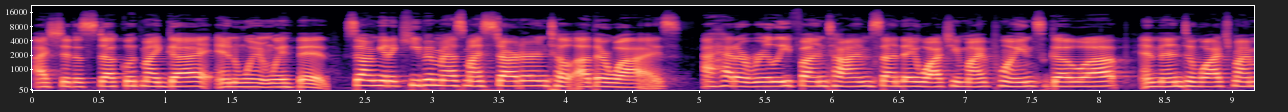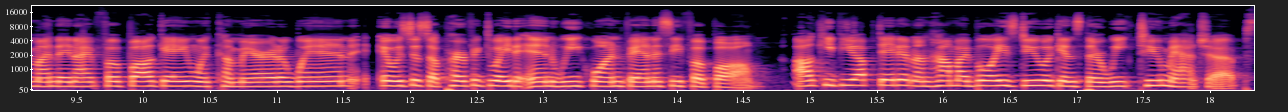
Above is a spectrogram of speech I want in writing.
I should have stuck with my gut and went with it. So I'm going to keep him as my starter until otherwise. I had a really fun time Sunday watching my points go up and then to watch my Monday night football game with Kamara to win. It was just a perfect way to end week one fantasy football. I'll keep you updated on how my boys do against their week two matchups.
